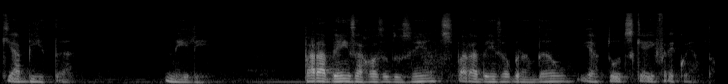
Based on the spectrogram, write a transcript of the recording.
que habita nele. Parabéns à Rosa dos Ventos, parabéns ao Brandão e a todos que aí frequentam.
